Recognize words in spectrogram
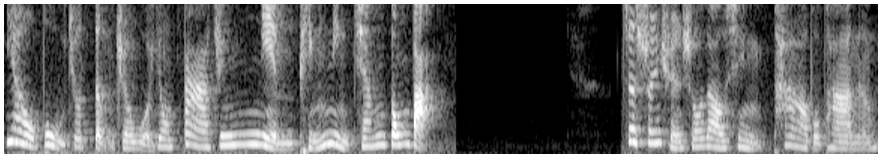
要不就等着我用大军碾平你江东吧。这孙权收到信怕不怕呢？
